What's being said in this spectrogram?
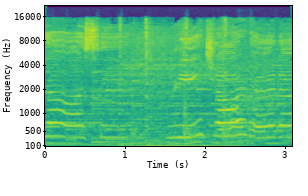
रासि चाड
